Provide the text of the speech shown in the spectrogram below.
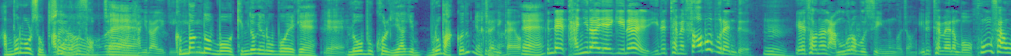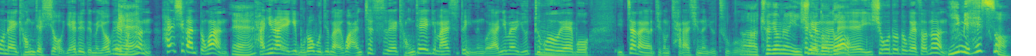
안 물어볼 수 없어요. 안 물어볼 수 없죠. 네. 단일화 얘기. 금방도 뭐 김동연 후보에게 네. 로브콜 이야기 물어봤거든요. 그러니까요. 네. 근데 단일화 얘기를 이를테면 서브 브랜드에서는 음. 안 물어볼 수 있는 거죠. 이를테면은 뭐 홍사훈의 경제쇼 예를 들면 여기에서는 네. 한 시간 동안 네. 단일화 얘기 물어보지 말고 안철수의 경제 얘기만 할 수도 있는 거예요. 아니면 유튜브에 음. 뭐 있잖아요. 지금 잘하시는 유튜브. 아, 최경영 이슈 오도독 네, 이슈 오도독에서는 이미 했어.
